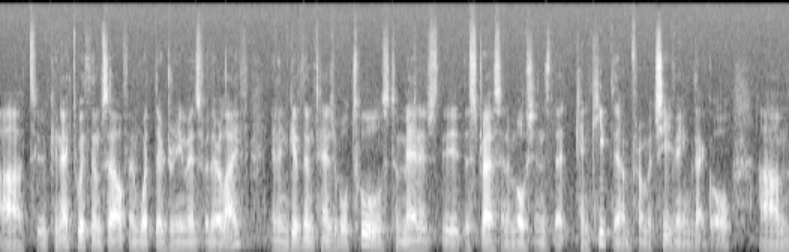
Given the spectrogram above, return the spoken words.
Uh, to connect with themselves and what their dream is for their life, and then give them tangible tools to manage the, the stress and emotions that can keep them from achieving that goal, um,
